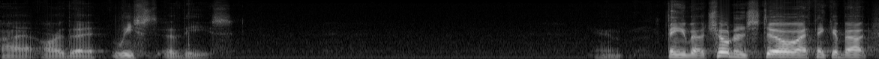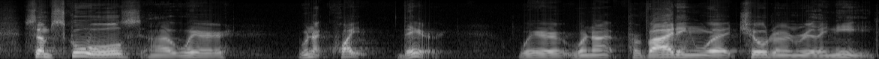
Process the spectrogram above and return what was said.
uh, are the least of these? Thinking about children still, I think about some schools uh, where we're not quite there where we're not providing what children really need.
